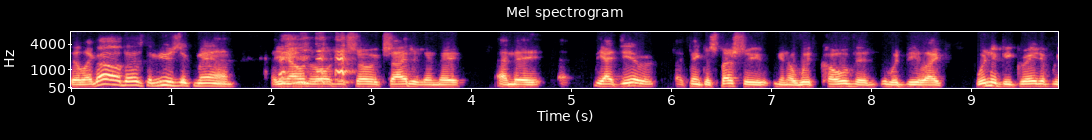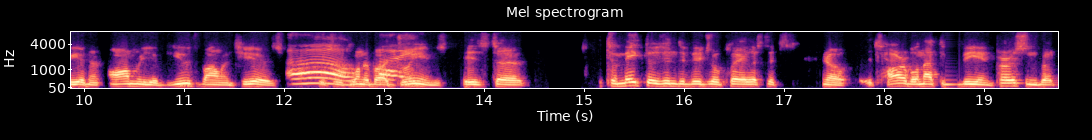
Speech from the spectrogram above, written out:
they're like, "Oh, there's the music man," and, you know, and they're all just so excited. And they and they the idea, I think, especially you know, with COVID, would be like. Wouldn't it be great if we had an army of youth volunteers, oh, which is oh, one of our right. dreams, is to to make those individual playlists, it's you know it's horrible not to be in person, but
